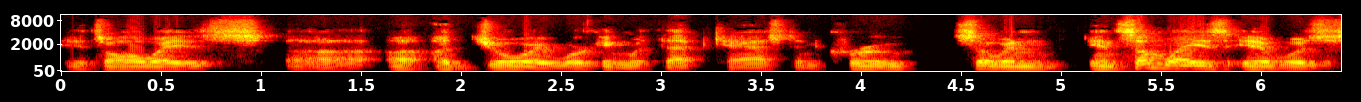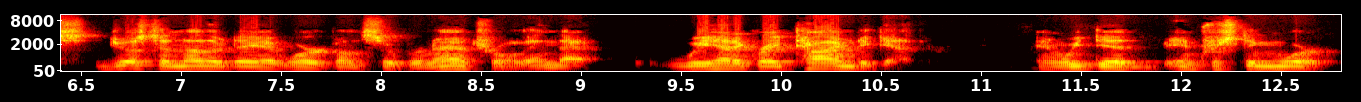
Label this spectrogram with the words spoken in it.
It's always uh, a, a joy working with that cast and crew. So in in some ways, it was just another day at work on Supernatural, in that we had a great time together and we did interesting work.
